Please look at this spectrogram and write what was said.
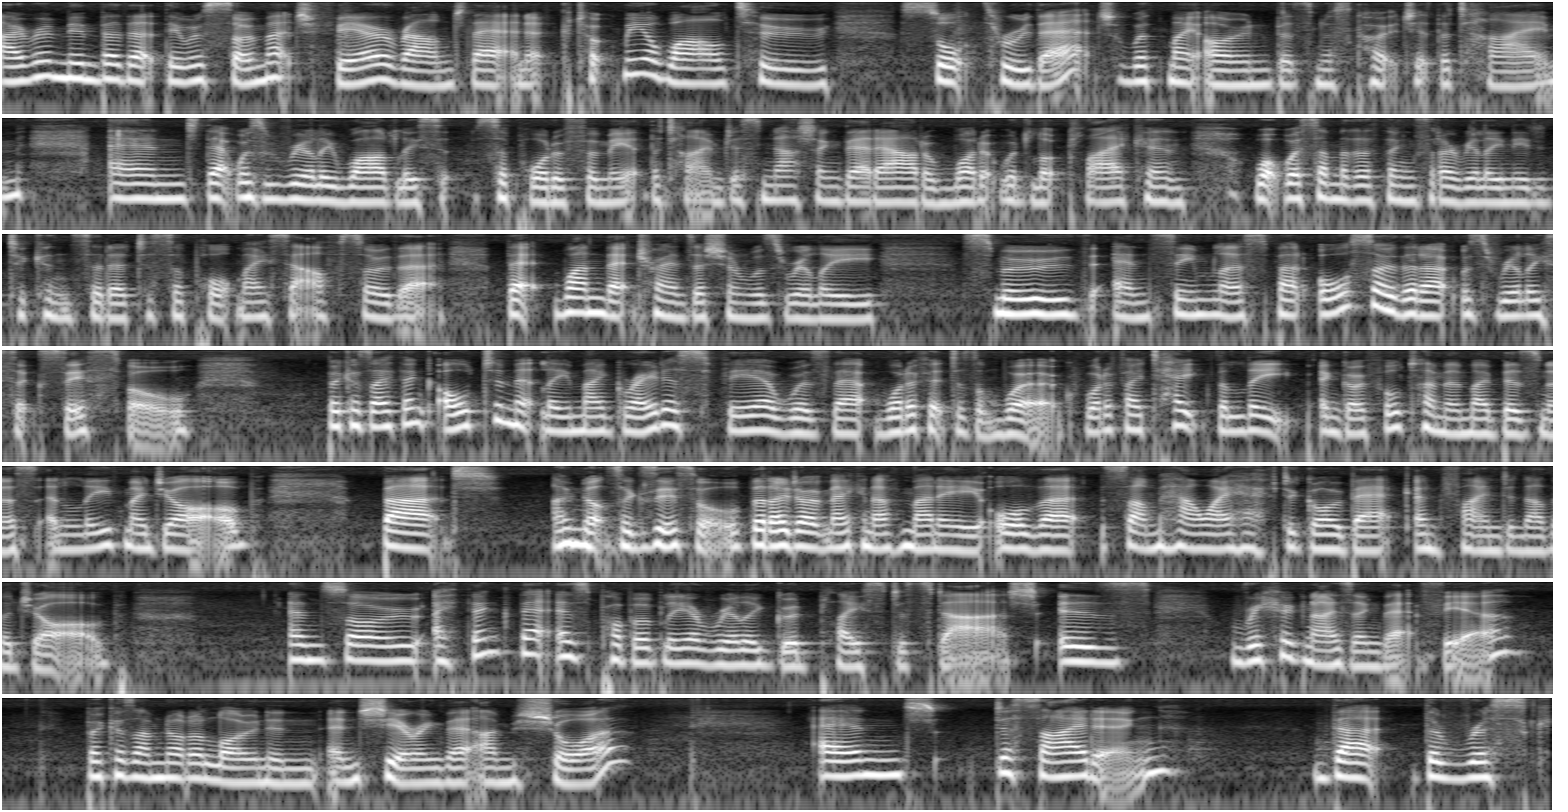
I remember that there was so much fear around that, and it took me a while to sort through that with my own business coach at the time. And that was really wildly supportive for me at the time, just nutting that out and what it would look like, and what were some of the things that I really needed to consider to support myself so that that one, that transition was really smooth and seamless, but also that it was really successful because I think ultimately my greatest fear was that what if it doesn't work? What if I take the leap and go full time in my business and leave my job, but I'm not successful, that I don't make enough money, or that somehow I have to go back and find another job? And so I think that is probably a really good place to start is recognizing that fear because I'm not alone in, in sharing that, I'm sure, and deciding that the risk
